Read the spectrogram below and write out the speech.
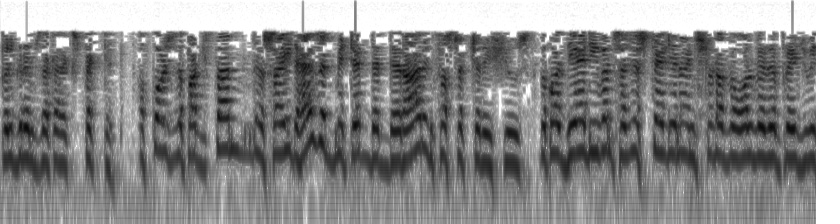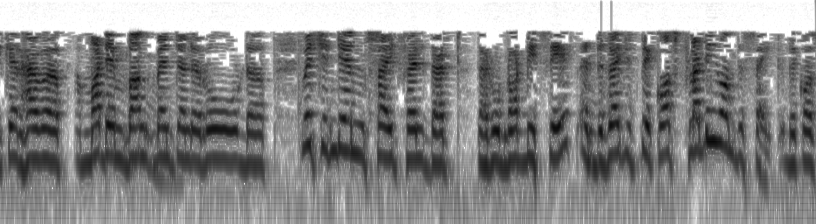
pilgrims that are expected. Of course, the Pakistan side has admitted that there are infrastructure issues because they had even suggested, you know, instead of a all-weather bridge, we can have a, a mud embankment and a road, uh, which Indian side felt that that would not be safe and besides it may cause flooding on the site because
